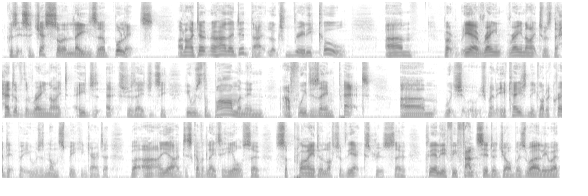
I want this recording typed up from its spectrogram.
because it suggests sort of laser bullets. And I don't know how they did that. It looks really cool. Um, but yeah, Ray, Ray Knight was the head of the Ray Knight Extras Agency. He was the barman in Auf Wiedersehen Pet um, which which meant he occasionally got a credit, but he was a non-speaking character. But uh, yeah, I discovered later he also supplied a lot of the extras. So clearly, if he fancied a job as well, he went,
